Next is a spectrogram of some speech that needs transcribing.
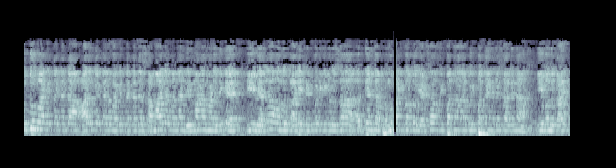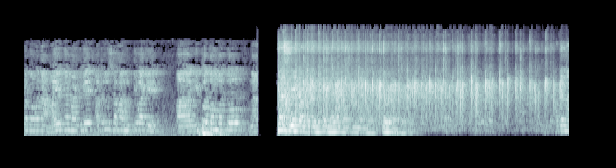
ಉತ್ತಮವಾಗಿರ್ತಕ್ಕಂಥ ಆರೋಗ್ಯಕರವಾಗಿರ್ತಕ್ಕಂಥ ಸಮಾಜವನ್ನ ನಿರ್ಮಾಣ ಮಾಡೋದಕ್ಕೆ ಇವೆಲ್ಲ ಒಂದು ಕಾರ್ಯ ಚಟುವಟಿಕೆಗಳು ಸಹ ಅತ್ಯಂತ ಪ್ರಮುಖ. ಇವತ್ತು ಎರಡ್ ಸಾವಿರದ ಇಪ್ಪತ್ನಾಲ್ಕು, ಇಪ್ಪತ್ತೈದನೇ ಸಾಲಿನ ಈ ಒಂದು ಕಾರ್ಯಕ್ರಮವನ್ನ ಆಯೋಜನೆ ಮಾಡಿದ್ವಿ. ಅದರಲ್ಲೂ ಸಹ ಮುಖ್ಯವಾಗಿ ಇಪ್ಪತ್ತೊಂಬತ್ತು ಅದನ್ನ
